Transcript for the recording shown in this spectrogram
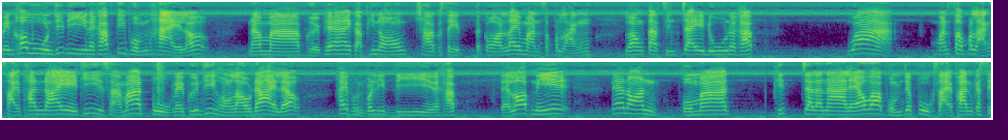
เป็นข้อมูลที่ดีนะครับ ที่ผมถ่ายแล้วนำมาเผยแพร่ให้กับพี่น้องชาวเกษตรกรไร่มันสับปะหลัง ลองตัดสินใจดูนะครับ ว่ามันสับปะหลังสายพันธุ์ใดที่สามารถปลูกในพื้นที่ของเราได้แล้วให้ผลผลิตดีนะครับ แต่รอบนี้แน่นอนผมมา พิจารณาแล้วว่าผมจะปลูกสายพันธุ์เกษ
